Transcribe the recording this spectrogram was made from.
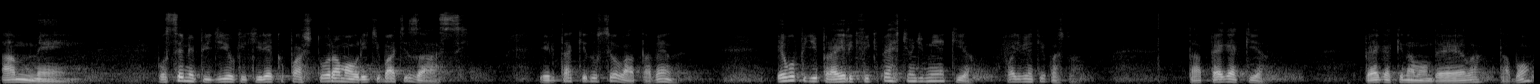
Amém. Você me pediu que queria que o pastor Amauri te batizasse. Ele está aqui do seu lado, tá vendo? Eu vou pedir para ele que fique pertinho de mim aqui, ó. Pode vir aqui, pastor. Tá, pega aqui, ó. Pega aqui na mão dela, tá bom?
